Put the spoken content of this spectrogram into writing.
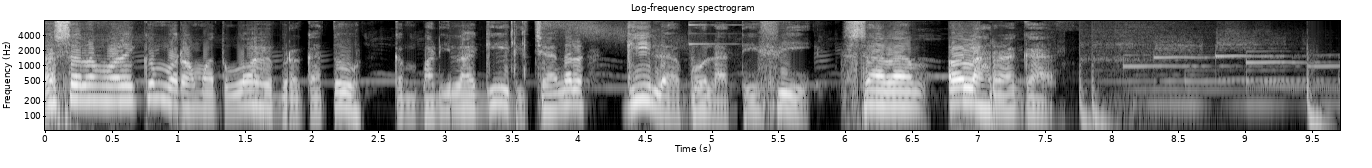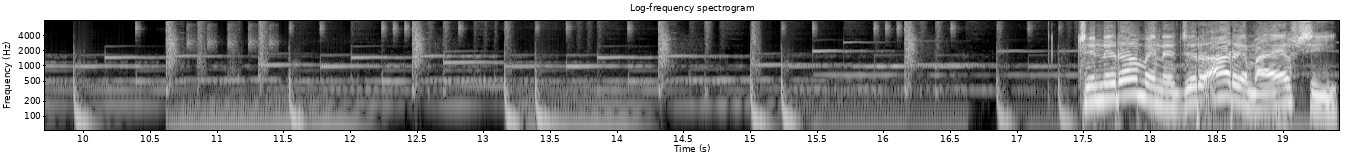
Assalamualaikum warahmatullahi wabarakatuh. Kembali lagi di channel Gila Bola TV Salam olahraga General Manager Arema FC,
